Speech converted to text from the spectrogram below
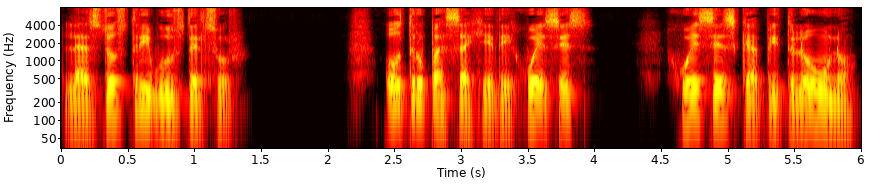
las dos tribus del sur. Otro pasaje de jueces, jueces capítulo 1,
